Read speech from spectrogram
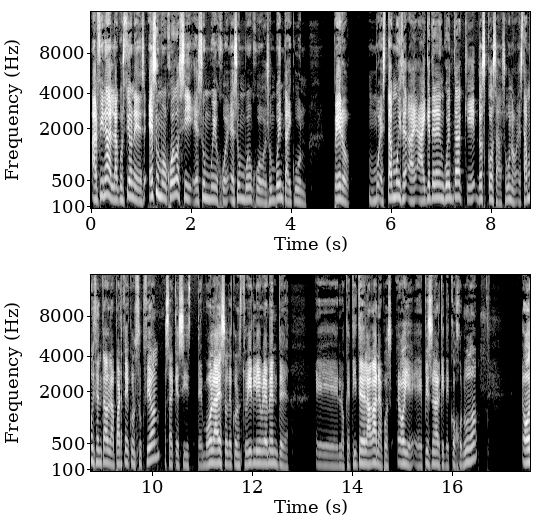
Al final, la cuestión es, ¿es un buen juego? Sí, es un, muy es un buen juego, es un buen tycoon. Pero está muy hay que tener en cuenta que dos cosas. Uno, está muy centrado en la parte de construcción, o sea que si te mola eso de construir libremente eh, lo que a ti te dé la gana, pues oye, eh, Prison Architect cojonudo. O,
